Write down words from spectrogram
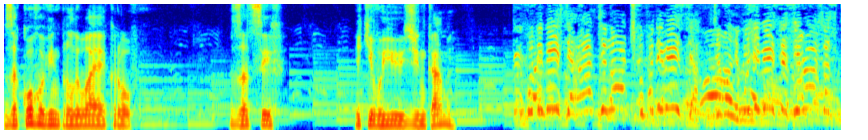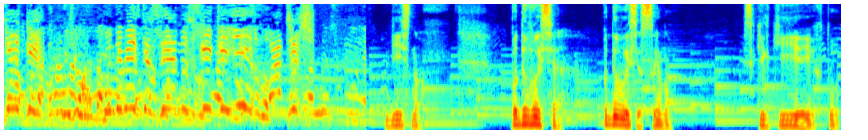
За кого він проливає кров? За цих, які воюють з жінками? Подивися, а, синочку, подивися. Подивися, Сірожа, скільки. Подивися, сину, скільки їх. Бачиш? Дійсно. Подивися, подивися, сину, скільки є їх тут.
